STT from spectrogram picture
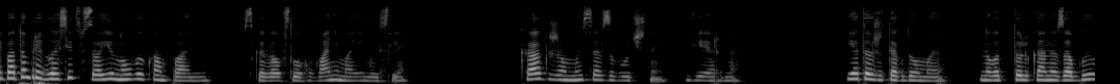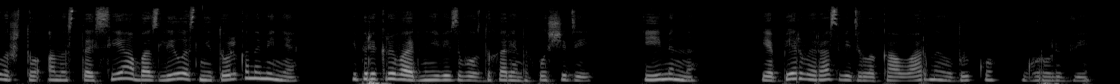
и потом пригласит в свою новую компанию», — сказал вслух Ваня мои мысли. «Как же мы созвучны, верно?» «Я тоже так думаю, но вот только она забыла, что Анастасия обозлилась не только на меня и перекрывает мне весь воздух арендных площадей. И именно, я первый раз видела коварную улыбку гуру любви.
